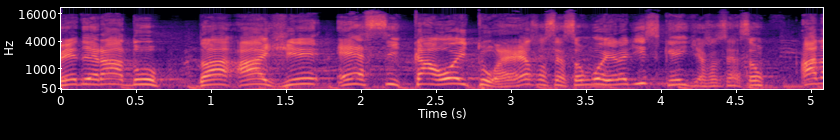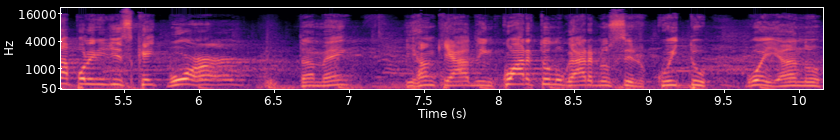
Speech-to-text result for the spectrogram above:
Federado da AGSK8, é a Associação Goiana de Skate, Associação Anapolina de Skateboard também. E ranqueado em quarto lugar no circuito goiano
